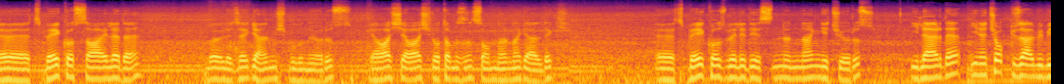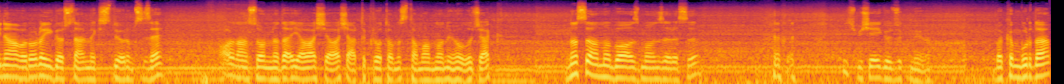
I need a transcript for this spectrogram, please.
Evet Beykoz sahile de böylece gelmiş bulunuyoruz. Yavaş yavaş rotamızın sonlarına geldik. Evet Beykoz Belediyesi'nin önünden geçiyoruz. İleride yine çok güzel bir bina var. Orayı göstermek istiyorum size. Oradan sonra da yavaş yavaş artık rotamız tamamlanıyor olacak. Nasıl ama Boğaz manzarası? Hiçbir şey gözükmüyor. Bakın burada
